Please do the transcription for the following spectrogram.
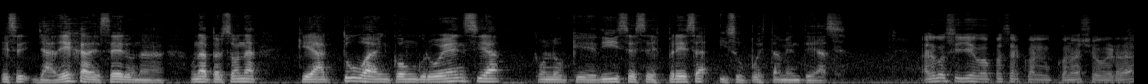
Ese ya deja de ser una, una persona que actúa en congruencia con lo que dice, se expresa y supuestamente hace. Algo sí llegó a pasar con, con Osho, ¿verdad?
